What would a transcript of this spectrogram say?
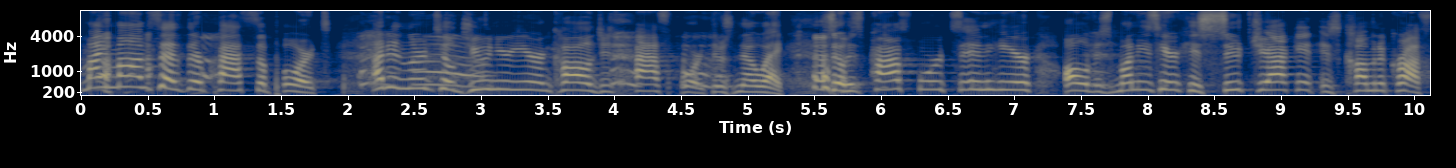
My mom says they're passport. I didn't learn till junior year in college it's passport. There's no way. So his passport's in here. All of his money's here. His suit jacket is coming across.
